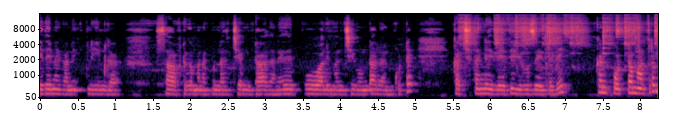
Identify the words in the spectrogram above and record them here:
ఏదైనా కానీ క్లీన్గా సాఫ్ట్గా మనకున్న చెమట అది అనేది పోవాలి మంచిగా ఉండాలి అనుకుంటే ఖచ్చితంగా ఇదైతే యూజ్ అవుతుంది. కానీ పొట్ట మాత్రం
